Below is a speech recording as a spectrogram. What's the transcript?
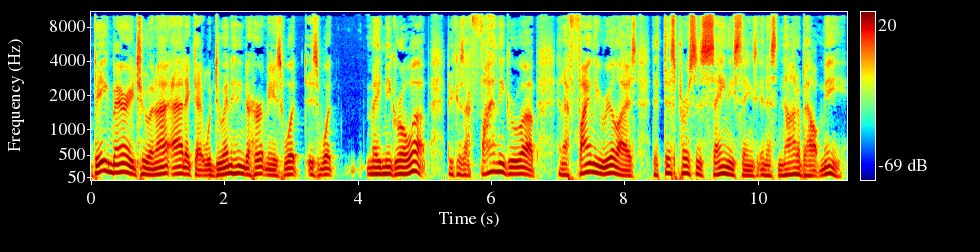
being married to an addict that would do anything to hurt me is what is what made me grow up because I finally grew up and I finally realized that this person is saying these things and it's not about me.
